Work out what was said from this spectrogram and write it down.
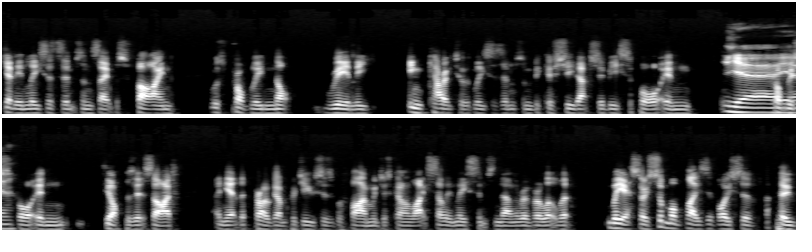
getting Lisa Simpson to say it was fine was probably not really in character with Lisa Simpson because she'd actually be supporting yeah, probably yeah. supporting the opposite side, and yet the program producers were fine with just kind of like selling Lisa Simpson down the river a little bit. But yeah, sorry, someone plays the voice of Apu.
